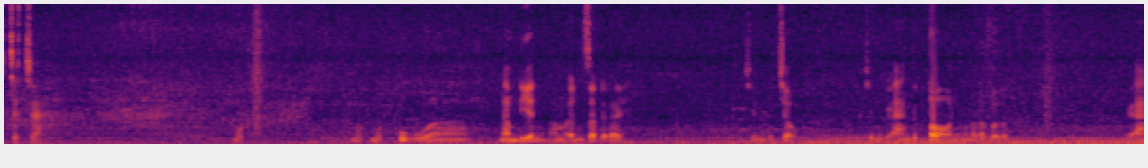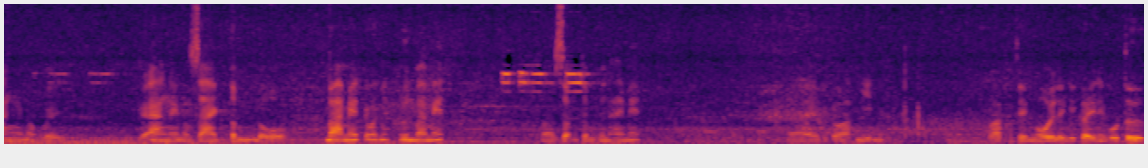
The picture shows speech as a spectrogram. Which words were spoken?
ai chà chà một một một cụ uh, nam điền nằm ẩn giật ở đây. Trên một cái chậu trên một cái ang rất to nhưng mà nó đã vỡ. Cái ang này nó về cái ang này nó dài tầm độ 3 mét các bác nhé hơn 3 mét và rộng tầm hơn 2 mét. Đấy thì các bác nhìn này. Các bác có thể ngồi lên cái cây này vô tư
